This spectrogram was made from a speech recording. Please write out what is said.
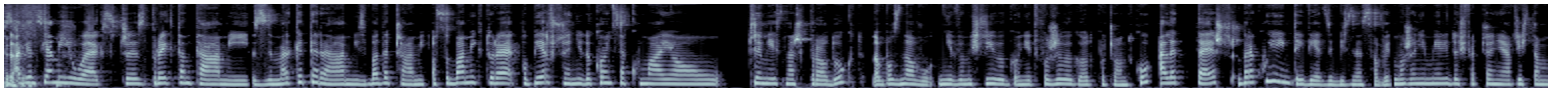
Z agencjami UX, czy z projektantami, z marketerami, z badaczami, osobami, które po pierwsze nie do końca kumają czym jest nasz produkt, no bo znowu nie wymyśliły go, nie tworzyły go od początku, ale też brakuje im tej wiedzy biznesowej. Może nie mieli doświadczenia gdzieś tam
